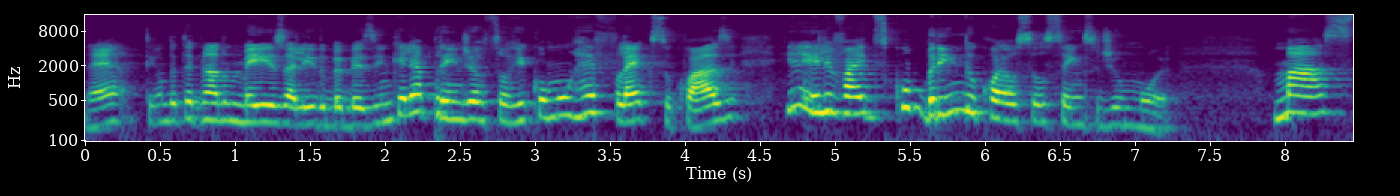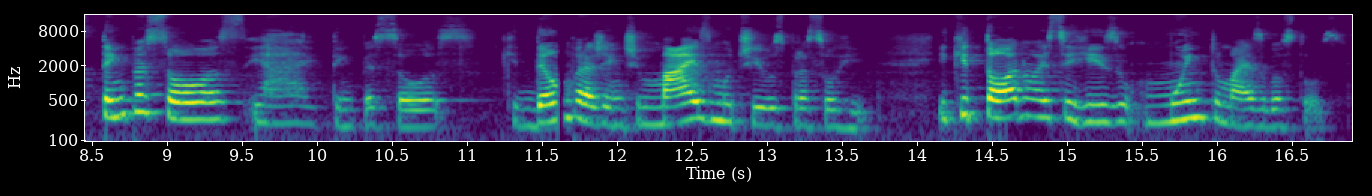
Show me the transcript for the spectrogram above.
né? Tem um determinado mês ali do bebezinho que ele aprende a sorrir como um reflexo quase, e aí ele vai descobrindo qual é o seu senso de humor. Mas tem pessoas, e ai, tem pessoas que dão pra gente mais motivos para sorrir e que tornam esse riso muito mais gostoso.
